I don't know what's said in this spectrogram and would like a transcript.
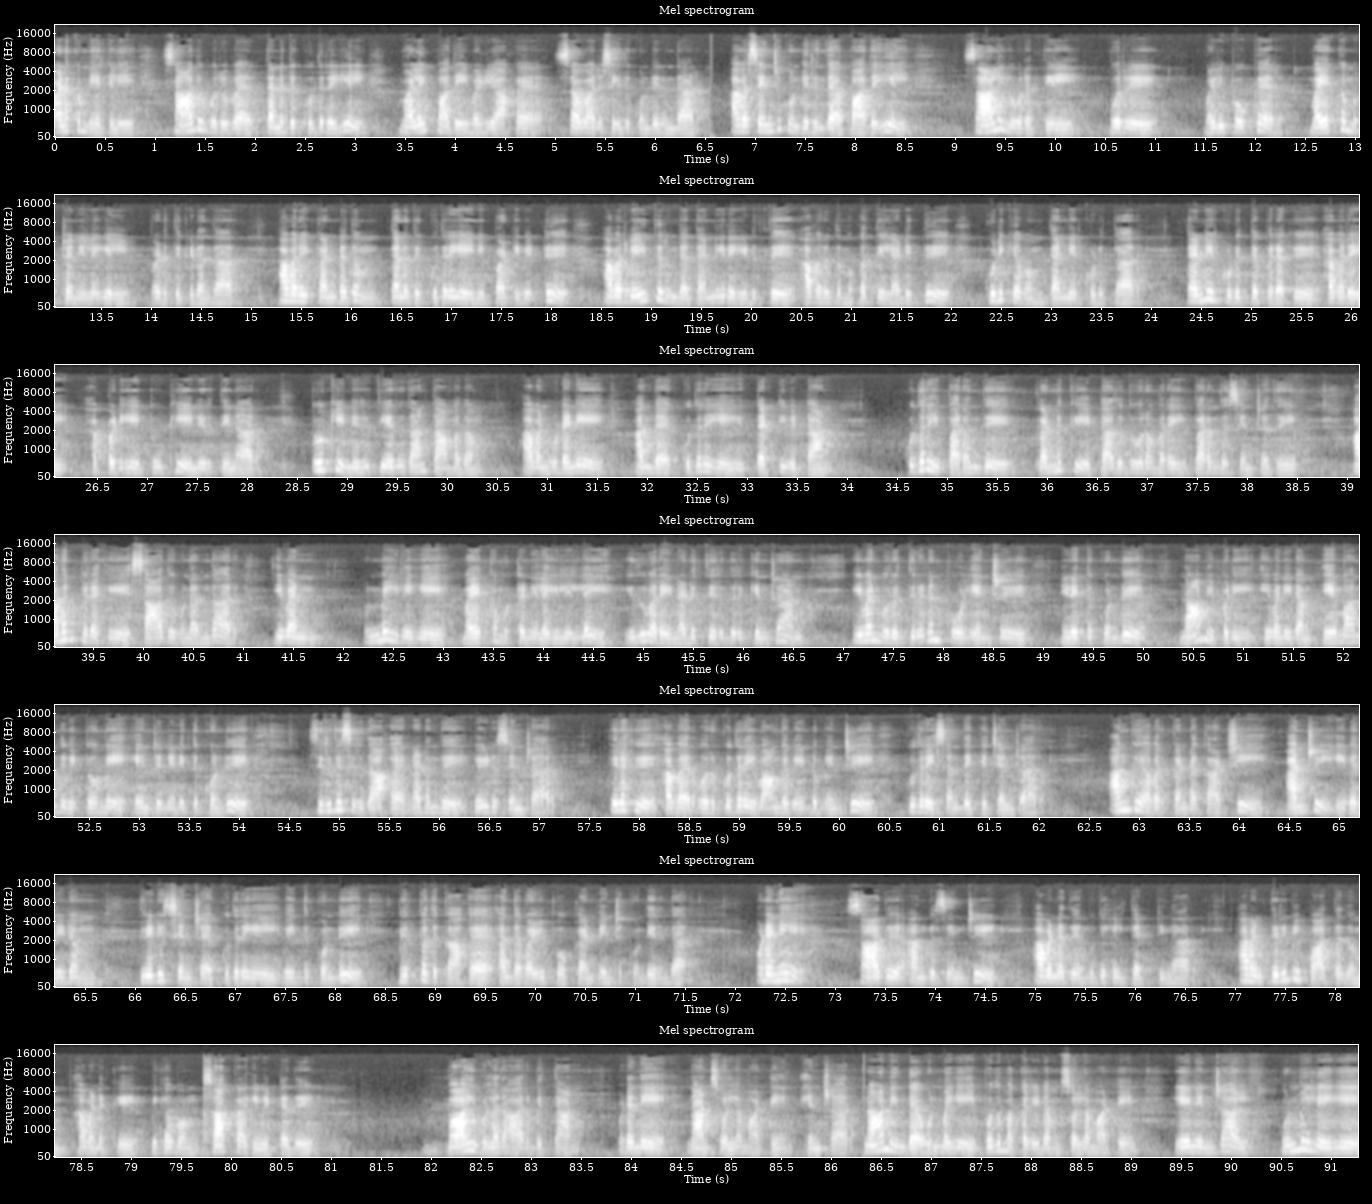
வணக்கம் நேர்களே. சாது ஒருவர் தனது குதிரையில் மலைப்பாதை வழியாக சவாரி செய்து கொண்டிருந்தார். அவர் சென்று கொண்டிருந்த பாதையில் சாலையோரத்தில் ஒரு வழிப்போக்கர் மயக்கமுற்ற நிலையில் படுத்து கிடந்தார். அவரை கண்டதும் தனது குதிரையை நிப்பாட்டிவிட்டு அவர் வைத்திருந்த தண்ணீரை எடுத்து அவரது முகத்தில் அடித்து குடிக்கவும் தண்ணீர் கொடுத்தார். தண்ணீர் கொடுத்த பிறகு அவரை அப்படியே தூக்கி நிறுத்தினார். தூக்கி நிறுத்தியதுதான் தாமதம். அவன் உடனே அந்த குதிரையை தட்டி விட்டான் குதிரை பறந்து கண்ணுக்கு எட்டாத தூரம் வரை பறந்து சென்றது. அதன் பிறகே சாது உணர்ந்தார் இவன் உண்மையிலேயே மயக்கமுற்ற நிலையில் இல்லை இதுவரை நடித்திருந்திருக்கின்றான். இவன் ஒரு திருடன் போல் என்று நினைத்து கொண்டு நாம் இப்படி இவனிடம் ஏமாந்து விட்டோமே? என்று நினைத்து கொண்டு சிறிது சிறிதாக நடந்து வீடு சென்றார். பிறகு அவர் ஒரு குதிரை வாங்க வேண்டும் என்று குதிரை சந்தைக்கு சென்றார். அங்கு அவர் கண்ட காட்சி அன்று இவரிடம் திருடி சென்ற குதிரையை வைத்துக்கொண்டு விற்பதற்காக அந்த வழிப்போக்கன் நின்று கொண்டிருந்தார். உடனே சாது அங்கு சென்று அவனது முதுகில் தட்டினார். அவன் திரும்பி பார்த்ததும் அவனுக்கு மிகவும் ஷாக்காகிவிட்டது வாய் உளர ஆரம்பித்தான். உடனே நான் சொல்ல மாட்டேன் என்றார். நான் இந்த உண்மையை பொதுமக்களிடம் சொல்ல மாட்டேன். ஏனென்றால் உண்மையிலேயே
